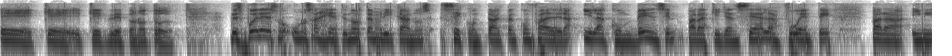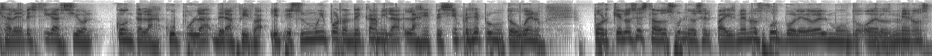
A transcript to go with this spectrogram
eh, que, que detonó todo. Después de eso, unos agentes norteamericanos se contactan con Fadera y la convencen para que ella sea la fuente para iniciar la investigación contra la cúpula de la FIFA. Y esto es muy importante, Camila. La gente siempre se preguntó, bueno, ¿por qué los Estados Unidos, el país menos futbolero del mundo o de los menos,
